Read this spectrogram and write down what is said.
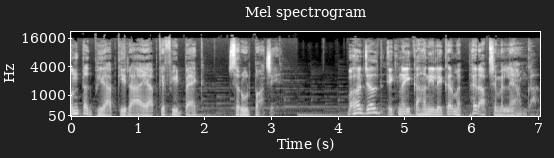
उन तक भी आपकी राय, आपके फीडबैक ज़रूर पहुँचे। बहुत जल्द एक नई कहानी लेकर मैं फिर आपसे मिलने आऊँगा।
